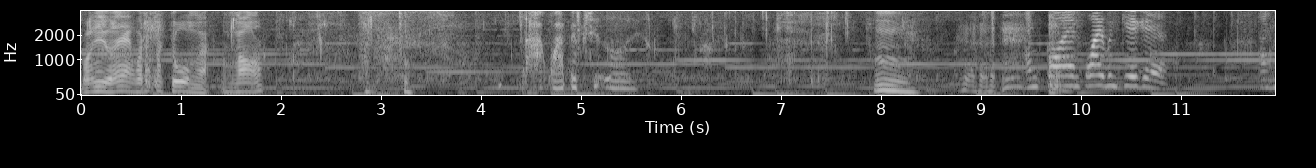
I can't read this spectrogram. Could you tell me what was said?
bỏ nhiều lấy ăn và rất là chua à ngon lắm. Đã quá bếp sữa ơi. Ừm. anh coi anh quay bên kia kìa anh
